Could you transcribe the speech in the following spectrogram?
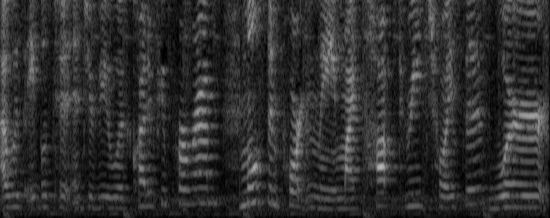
I was able to interview with quite a few programs. Most importantly, my top three choices were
